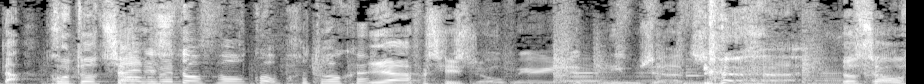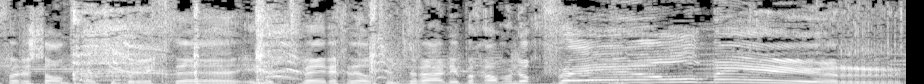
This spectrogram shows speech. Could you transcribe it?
Nou, goed, tot Zijn de zover. stofwolken opgetrokken? Ja, precies. Zover het nieuws uit. Tot zover de Zandvoortse berichten. In het tweede gedeelte van het radioprogramma nog veel meer.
